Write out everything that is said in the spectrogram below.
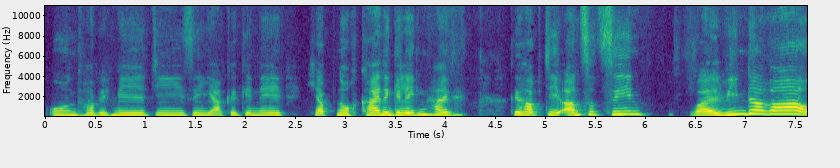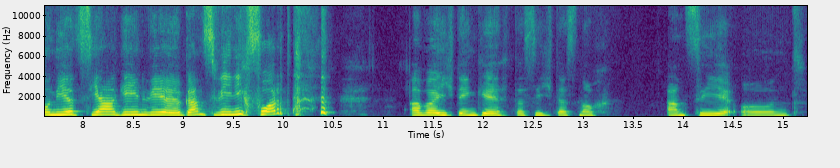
und habe ich mir diese Jacke genäht. Ich habe noch keine Gelegenheit gehabt, die anzuziehen, weil Winter war und jetzt ja gehen wir ganz wenig fort. aber ich denke, dass ich das noch anziehe und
